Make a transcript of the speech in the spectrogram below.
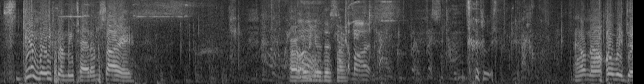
Just Get away from me, Ted. I'm sorry. Alright, what do we do with this thing? Come on! Dude. I don't know what we do.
